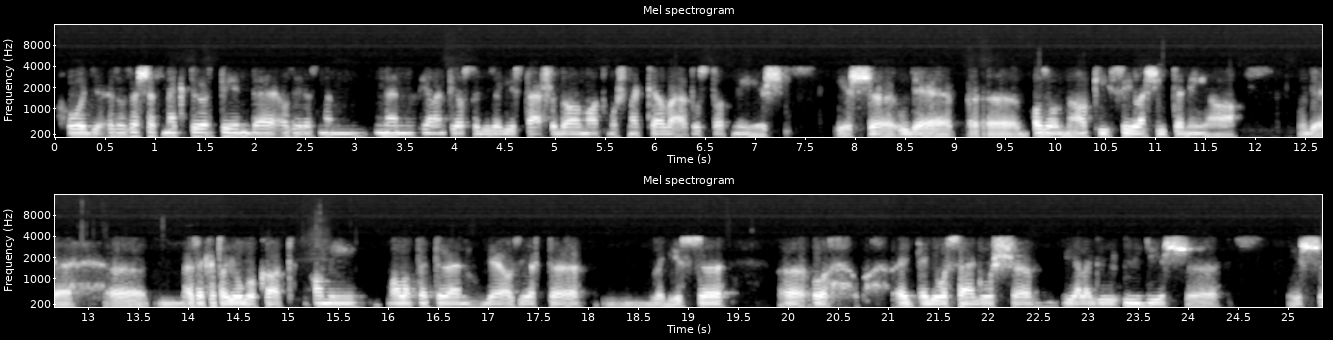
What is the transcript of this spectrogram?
hogy ez az eset megtörtént, de azért ez nem, nem jelenti azt, hogy az egész társadalmat most meg kell változtatni, és, és ugye azonnal kiszélesíteni a, ugye, ezeket a jogokat, ami alapvetően ugye azért az egész egy, egy országos jellegű ügy, és és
